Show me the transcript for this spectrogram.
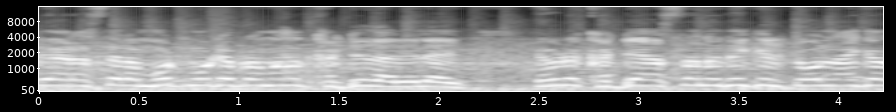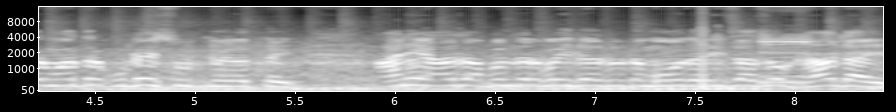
त्या रस्त्याला मोठमोठ्या प्रमाणात खड्डे झालेले आहेत. एवढे खड्डे असताना देखील टोल नाक्यावर मात्र कुठेही सूट मिळत नाही. आणि आज आपण जर बघितलं असेल तर मोहदरीचा जो घाट आहे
